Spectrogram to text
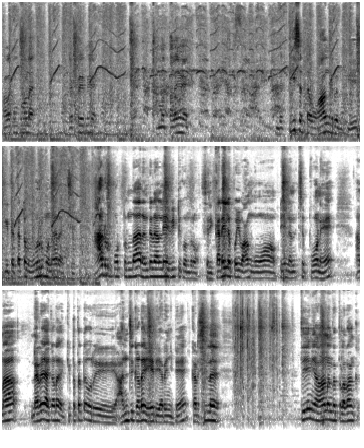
வழக்கம் போல் எப்பயுமே நம்ம தலைவன் இந்த டீஷர்ட்டை வாங்குறதுக்கு கிட்டத்தட்ட ஒரு மணி நேரம் ஆச்சு. ஆர்டர் போட்டிருந்தா ரெண்டு நாள்லேயே வீட்டுக்கு வந்துடும் சரி கடையில் போய் வாங்குவோம் அப்படின்னு நினச்சி போனேன். ஆனால் நிறையா கடை கிட்டத்தட்ட ஒரு அஞ்சு கடை ஏறி இறங்கிட்டேன். கடைசியில் தேனி ஆனந்தத்தில் தான் க-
